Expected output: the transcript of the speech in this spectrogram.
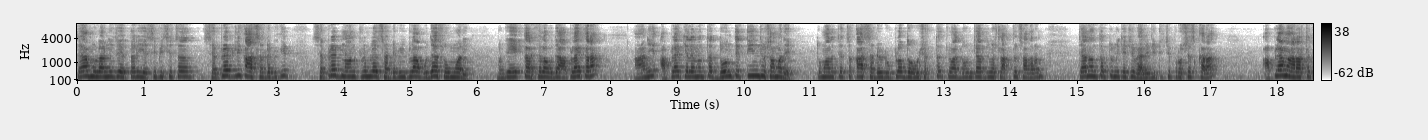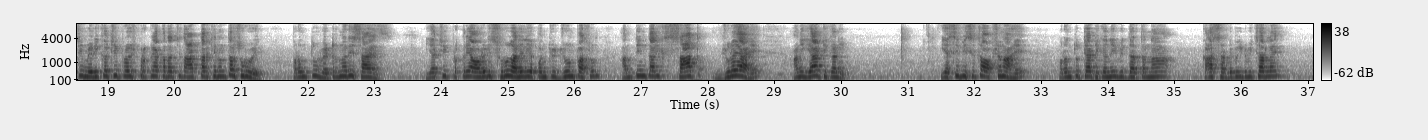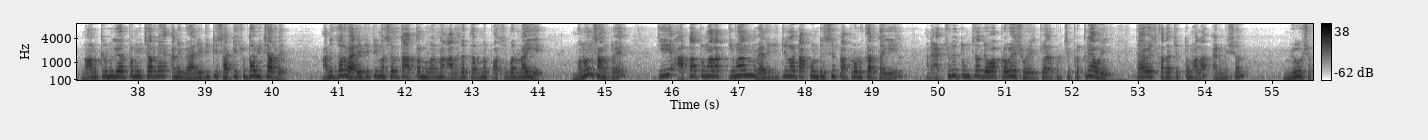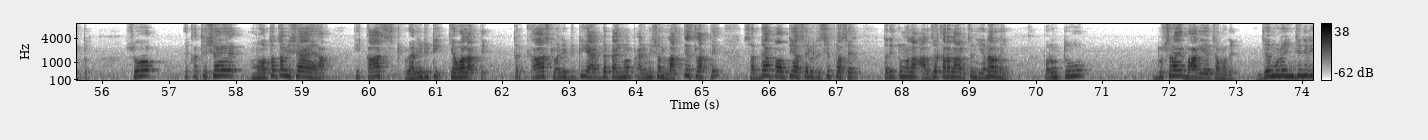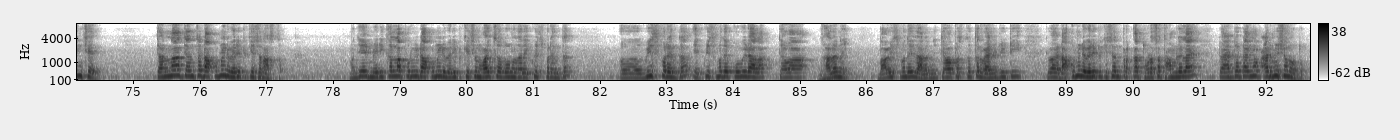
त्या मुलांनी जे तर एस सी बी सीचं separately caste certificate separate non criminal सर्टिफिकेटला उद्या सोमवारी म्हणजे एक तारखेला उद्या अप्लाय करा. आणि अप्लाय केल्यानंतर दोन ते तीन दिवसामध्ये तुम्हाला त्याचं कास्ट सर्टिफिकेट उपलब्ध होऊ शकतं किंवा दोन चार दिवस लागतील साधारण. त्यानंतर तुम्ही त्याची व्हॅलिडिटीची प्रोसेस करा. आपल्या महाराष्ट्राची मेडिकलची प्रवेश प्रक्रिया कदाचित आठ तारखेनंतर सुरू होईल. परंतु व्हेटरनरी सायन्स याची प्रक्रिया ऑलरेडी सुरू झालेली आहे पंचवीस जूनपासून. अंतिम तारीख सात जुलै आहे. आणि या ठिकाणी एस सी बी सीचं ऑप्शन आहे. परंतु त्या ठिकाणी विद्यार्थ्यांना कास्ट सर्टिफिकेट विचारलं आहे नॉन क्रिमिलियर पण विचारलं आहे आणि व्हॅलिडिटीसाठी सुद्धा विचारलं आहे आणि जर व्हॅलिडिटी नसेल तर आता मुलांना अर्ज करणं पॉसिबल नाही आहे म्हणून सांगतो आहे की आता तुम्हाला किमान व्हॅलिडिटीला टाकून रिसिप्ट अपलोड करता येईल आणि ॲक्च्युली तुमचा जेव्हा प्रवेश होईल किंवा पुढची प्रक्रिया होईल त्यावेळेस कदाचित तुम्हाला ॲडमिशन मिळू शकतं. सो एक अतिशय महत्त्वाचा विषय आहे हा की कास्ट व्हॅलिडिटी केव्हा लागते? तर caste validity at the time of admission लागतेच लागते. सध्या पावती असेल रिसिप्ट असेल तरी तुम्हाला अर्ज करायला अडचण येणार नाही. परंतु दुसरा एक भाग आहे याच्यामध्ये. जे मुलं इंजिनिअरिंगचे आहेत त्यांना त्यांचं डॉक्युमेंट व्हेरिफिकेशन असतं. म्हणजे मेडिकलला पूर्वी डॉक्युमेंट व्हेरिफिकेशन व्हायचं दोन हजार एकवीसपर्यंत वीसपर्यंत एकवीसमध्ये कोविड आला तेव्हा झालं नाही. बावीसमध्ये झालं नाही. तेव्हापासून तर व्हॅलिडिटी किंवा डॉक्युमेंट व्हेरिफिकेशन प्रकार थोडासा थांबलेला आहे. तो at the time of admission होतो.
